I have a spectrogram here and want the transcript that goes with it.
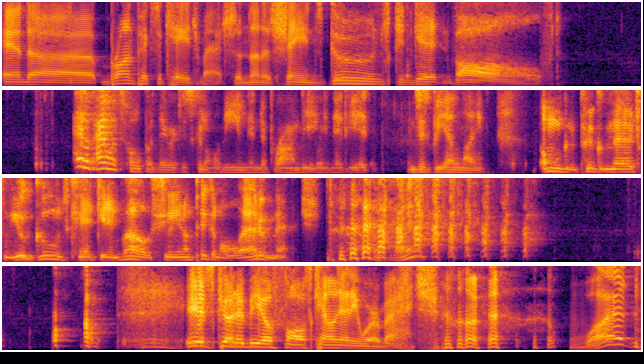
And uh, Braun picks a cage match, so none of Shane's goons can get involved. I, I was hoping they were just going to lean into Braun being an idiot and just being like, I'm going to pick a match where your goons can't get involved, Shane. I'm picking a ladder match. Like. It's gonna be a false count anywhere match. what?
